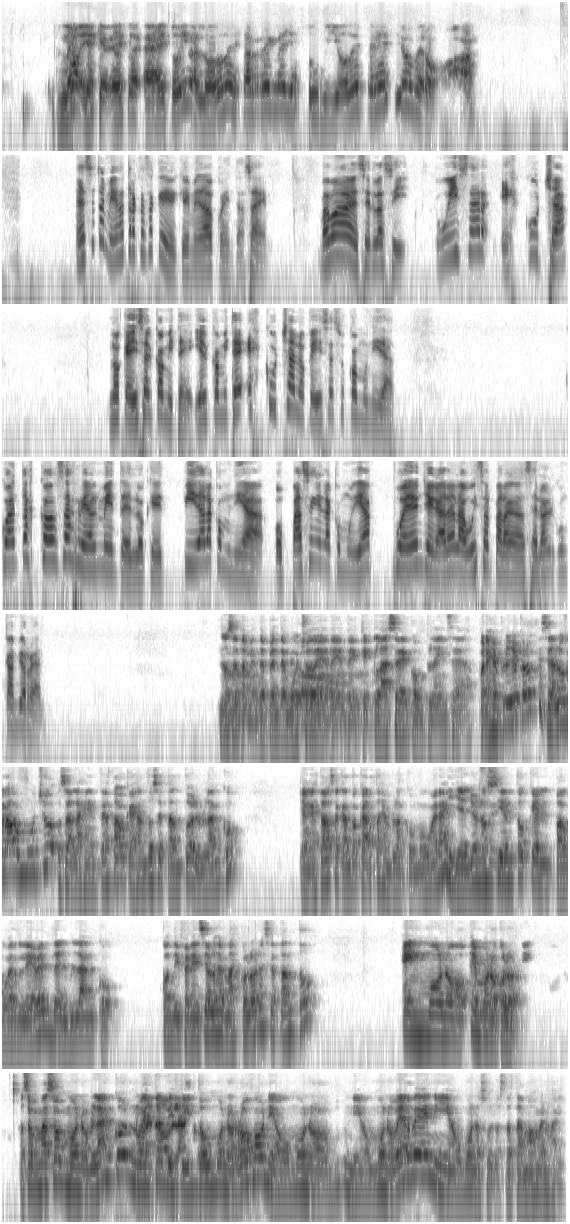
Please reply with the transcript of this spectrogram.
No, y es que eso, a eso iba, luego de esa regla ya subió de precio, pero... ¡ah! Eso también es otra cosa que, que me he dado cuenta, o sea, vamos a decirlo así, Wizard escucha lo que dice el comité y el comité escucha lo que dice su comunidad. ¿Cuántas cosas realmente lo que pida la comunidad o pasen en la comunidad pueden llegar a la Wizard para hacer algún cambio real? No sé, también depende mucho de, qué clase de complaint sea. Por ejemplo, yo creo que se ha logrado mucho, o sea, la gente ha estado quejándose tanto del blanco que han estado sacando cartas en blanco muy buenas y ya yo no siento que el power level del blanco, con diferencia a los demás colores, sea tanto en mono en monocolor. O sea, un mazo mono blanco no es tan distinto a un mono rojo, ni a un mono, ni a un mono verde, ni a un mono azul. O sea, está más o menos ahí.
